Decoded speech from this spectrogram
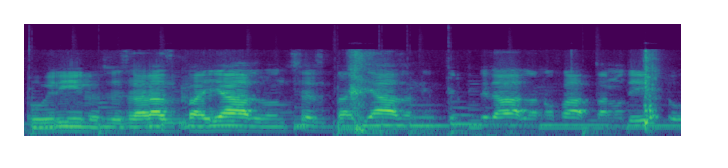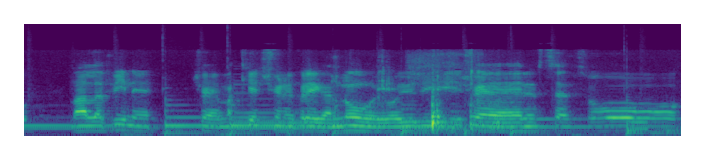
poverino, se sarà sbagliato, non si è sbagliato, hanno interpretato, hanno fatto, hanno detto, ma alla fine, cioè, ma che ce ne frega a noi, voglio dire, cioè, nel senso,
